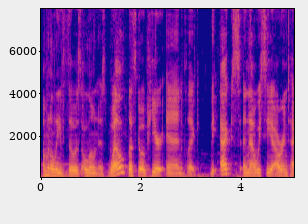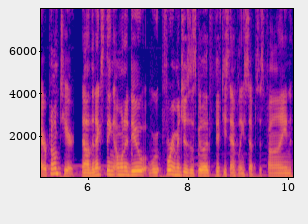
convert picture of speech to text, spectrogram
I'm gonna leave those alone as well. Let's go up here and click the X, and now we see our entire prompt here. Now, the next thing I want to do, four images is good, 50 sampling steps is fine.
